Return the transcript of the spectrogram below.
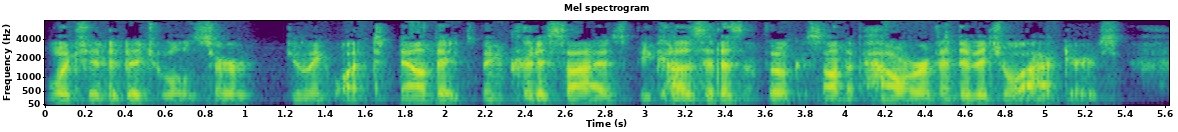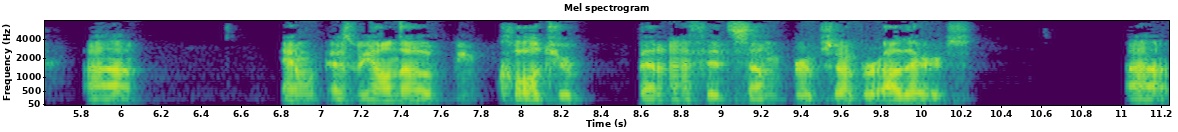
which individuals are doing what. Now it's been criticized because it doesn't focus on the power of individual actors. Um, and as we all know, I mean, culture benefits some groups over others. Um,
